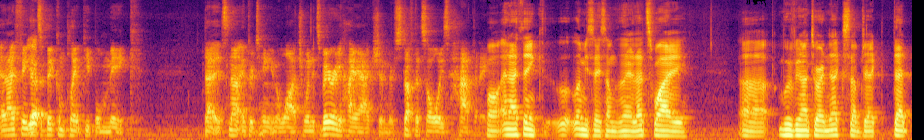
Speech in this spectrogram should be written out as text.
and I think that's a Yeah. big complaint people make that it's not entertaining to watch when it's very high action. There's stuff that's always happening. well, and I think let me say something there. That's why. Uh, moving on to our next subject, that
